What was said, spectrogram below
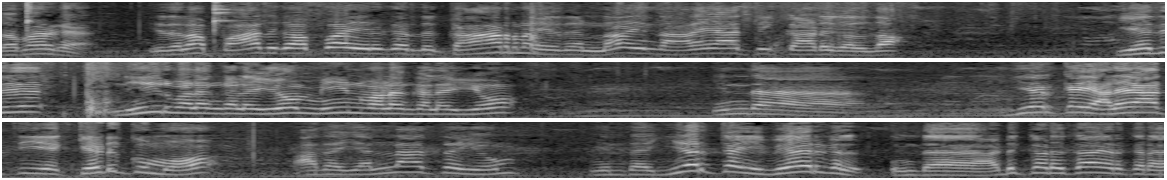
இந்த பாருங்க இதெல்லாம் பாதுகாப்பா இருக்கிறதுக்கு காரணம் எதுன்னா இந்த அலையாத்தி காடுகள் தான். எது? நீர் வளங்களையும் மீன் வளங்களையும் இந்த இயற்கை அலையாத்தியை கெடுக்குமோ அதை எல்லாத்தையும் இந்த இயற்கை வேர்கள் இந்த அடுக்கடுக்காக இருக்கிற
